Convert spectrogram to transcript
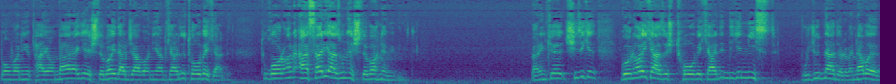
به عنوان پیامبر اگه اشتباهی در جوانی هم کرده توبه کرده. تو قرآن اثری از اون اشتباه نمی‌بینید. برای اینکه چیزی که گناهی که ازش توبه کردید دیگه نیست. وجود نداره و نباید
